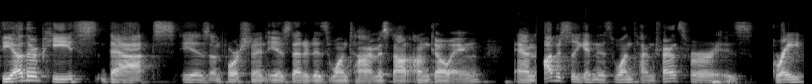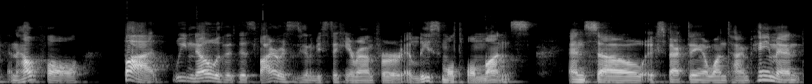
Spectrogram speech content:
The other piece that is unfortunate is that it is one time, it's not ongoing. And obviously, getting this one time transfer is great and helpful, but we know that this virus is going to be sticking around for at least multiple months. And so, expecting a one time payment,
